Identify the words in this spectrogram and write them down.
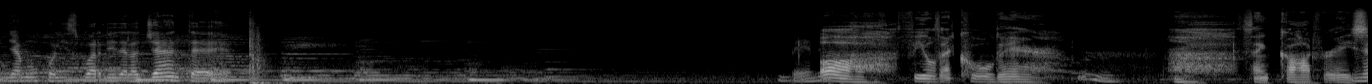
Vediamo un po' gli sguardi della gente. Bene. Oh, feel that cold air. Thank God for AC.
